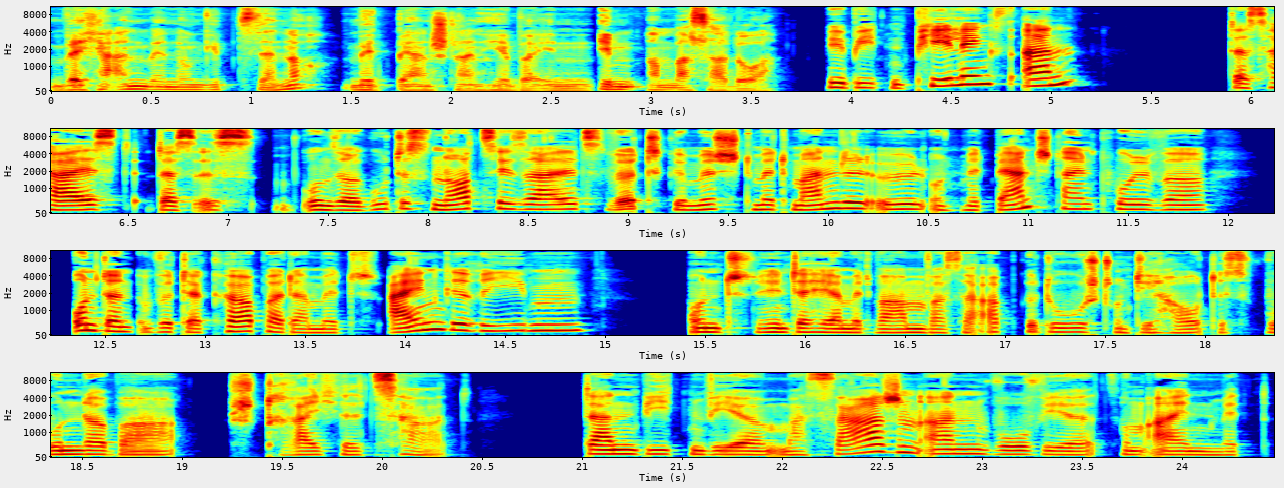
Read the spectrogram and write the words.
Welche Anwendung gibt es denn noch mit Bernstein hier bei Ihnen im Ambassador? Wir bieten Peelings an. Das heißt, das ist unser gutes Nordseesalz, wird gemischt mit Mandelöl und mit Bernsteinpulver und dann wird der Körper damit eingerieben und hinterher mit warmem Wasser abgeduscht und die Haut ist wunderbar streichelzart. Dann bieten wir Massagen an, wo wir zum einen mit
